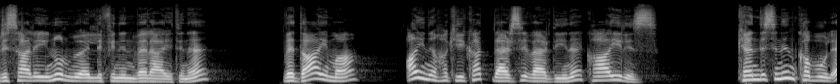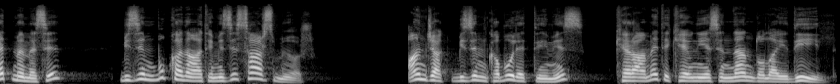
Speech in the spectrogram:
Risale-i Nur müellifinin velayetine ve daima aynı hakikat dersi verdiğine kailiz. Kendisinin kabul etmemesi bizim bu kanaatimizi sarsmıyor. Ancak bizim kabul ettiğimiz kerameti kevniyesinden dolayı değil,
